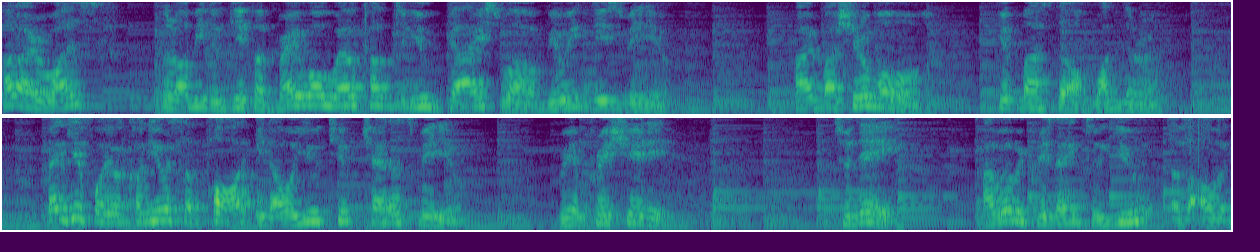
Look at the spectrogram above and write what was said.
Hello everyone, allow me to give a very warm welcome to you guys who are viewing this video. I'm Mashiro Momo, Guildmaster of Wanderer. Thank you for your continuous support in our YouTube channel's video. We appreciate it. Today, I will be presenting to you about our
